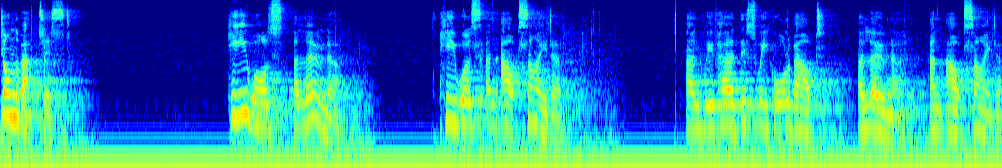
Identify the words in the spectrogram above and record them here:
John the Baptist. Was a loner. He was an outsider. And we've heard this week all about a loner, an outsider,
